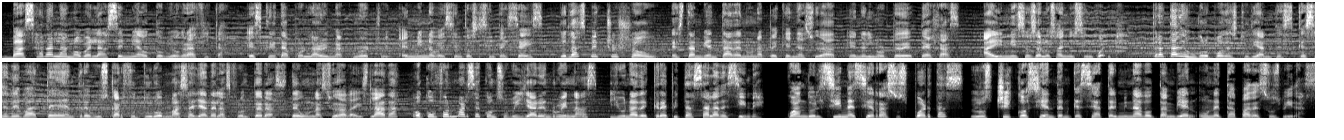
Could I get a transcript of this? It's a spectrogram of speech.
Basada en la novela semi-autobiográfica escrita por Larry McMurtry en 1966, The Last Picture Show está ambientada en una pequeña ciudad en el norte de Texas a inicios de los años 50. Trata de un grupo de estudiantes que se debate entre buscar futuro más allá de las fronteras de una ciudad aislada o conformarse con su billar en ruinas y una decrépita sala de cine. Cuando el cine cierra sus puertas, los chicos sienten que se ha terminado también una etapa de sus vidas.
